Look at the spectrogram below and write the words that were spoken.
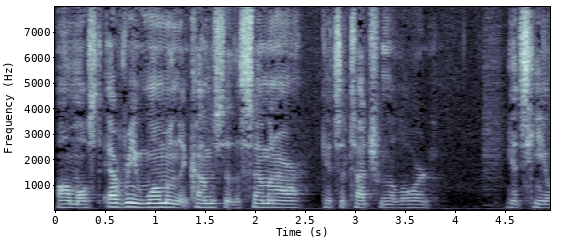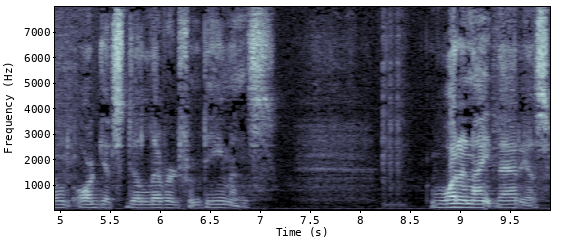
Almost every woman that comes to the seminar gets a touch from the Lord gets healed or gets delivered from demons. What a night that is.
